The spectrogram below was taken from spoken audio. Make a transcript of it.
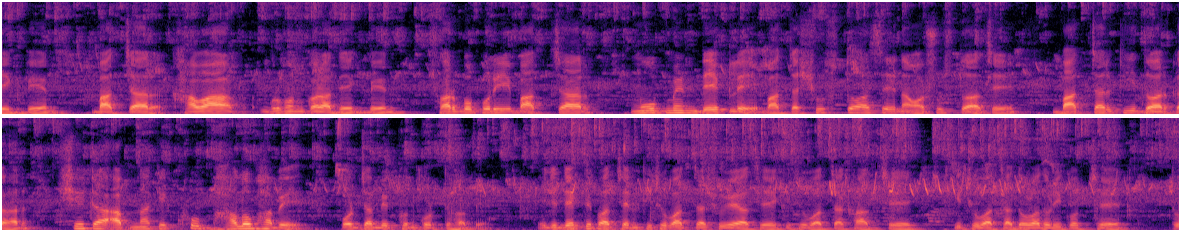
দেখবেন, বাচ্চার খাওয়া গ্রহণ করা দেখবেন। সর্বোপরি বাচ্চার মুভমেন্ট দেখলে, বাচ্চা সুস্থ আছে না অসুস্থ আছে, বাচ্চার কি দরকার, সেটা আপনাকে খুব ভালোভাবে পর্যবেক্ষণ করতে হবে। এই যে দেখতে পাচ্ছেন, কিছু বাচ্চা শুয়ে আছে, কিছু বাচ্চা খাচ্ছে, কিছু বাচ্চা দৌড়াদৌড়ি করছে। তো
